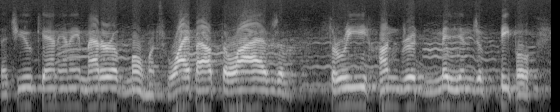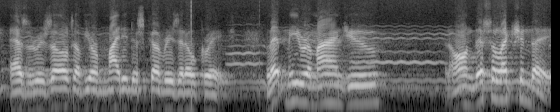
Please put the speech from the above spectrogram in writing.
that you can, in a matter of moments, wipe out the lives of 300 millions of people as a result of your mighty discoveries at Oak Ridge. Let me remind you that on this election day,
